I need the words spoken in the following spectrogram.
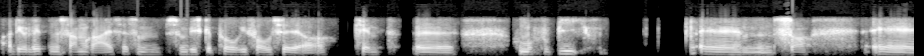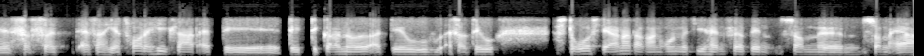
og det er jo lidt den samme rejse, som, som vi skal på i forhold til at kæmpe øh, homofobi. Øh, så, øh, så, så altså, jeg tror da helt klart, at det, det, det gør noget, og det er jo, altså, det er jo store stjerner, der render rundt med de handførbind, som, øh, som er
